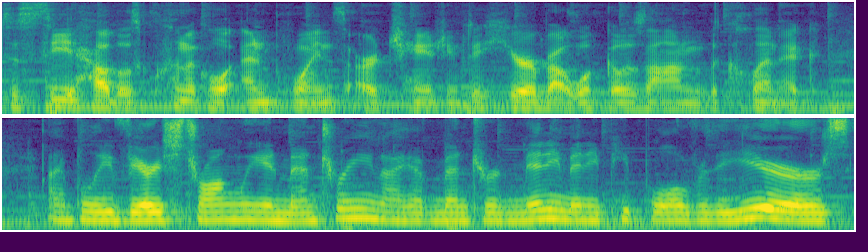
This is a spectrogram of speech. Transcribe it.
to see how those clinical endpoints are changing, to hear about what goes on in the clinic. I believe very strongly in mentoring. I have mentored many, many people over the years.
